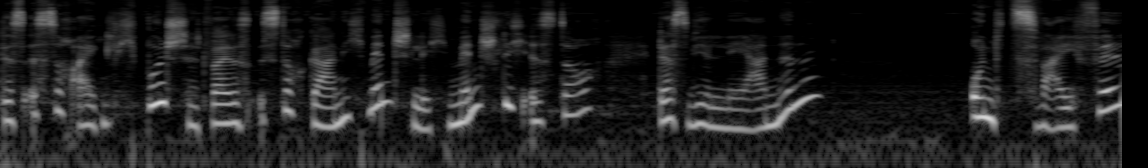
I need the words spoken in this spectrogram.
Das ist doch eigentlich Bullshit, weil das ist doch gar nicht menschlich. Menschlich ist doch, dass wir lernen und zweifeln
